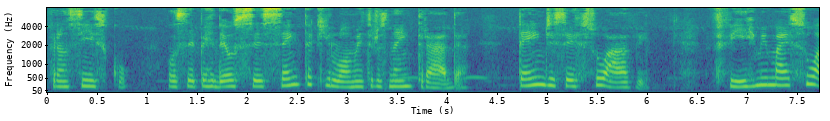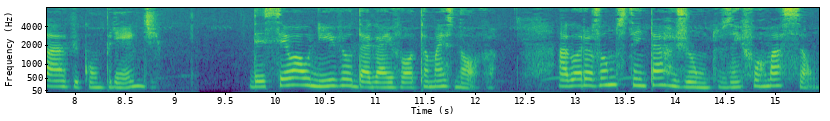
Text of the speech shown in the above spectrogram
Francisco, você perdeu 60 quilômetros na entrada tem de ser suave, firme, mas suave, compreende? Desceu ao nível da gaivota mais nova. Agora vamos tentar juntos em formação.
